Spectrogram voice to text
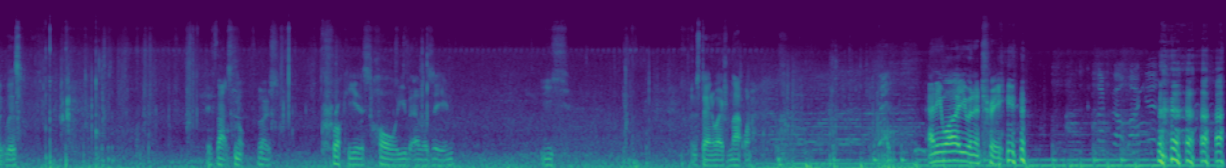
Look at this. If that's not the most crockiest hole you've ever seen. Yeesh. I'm staying away from that one. Annie, why are you in a tree? I felt like it.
